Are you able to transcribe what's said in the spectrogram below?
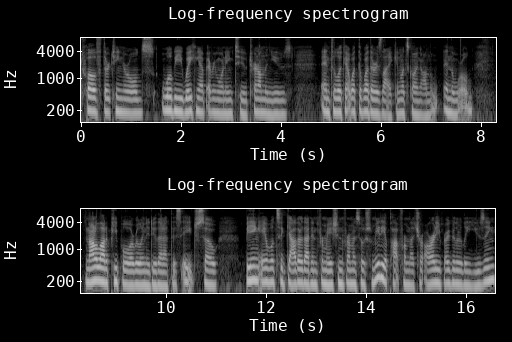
12, 13 year olds will be waking up every morning to turn on the news and to look at what the weather is like and what's going on in the world. Not a lot of people are willing to do that at this age. So being able to gather that information from a social media platform that you're already regularly using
